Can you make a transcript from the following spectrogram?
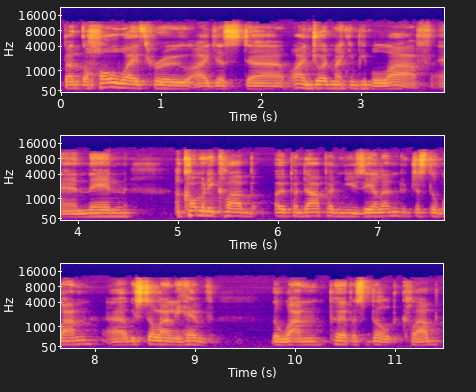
But the whole way through, I just, uh, I enjoyed making people laugh. And then a comedy club opened up in New Zealand, just the one. Uh, we still only have the one purpose built club.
